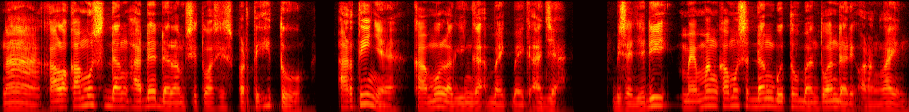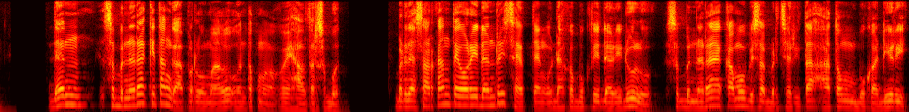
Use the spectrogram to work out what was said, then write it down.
Nah, kalau kamu sedang ada dalam situasi seperti itu, artinya kamu lagi nggak baik-baik aja. Bisa jadi memang kamu sedang butuh bantuan dari orang lain. Dan sebenarnya kita nggak perlu malu untuk mengakui hal tersebut. Berdasarkan teori dan riset yang udah kebukti dari dulu, sebenarnya kamu bisa bercerita atau membuka diri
